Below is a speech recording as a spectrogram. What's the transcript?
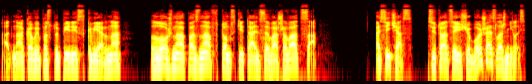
Однако вы поступили скверно, ложно опознав в том скитальце вашего отца. А сейчас ситуация еще больше осложнилась.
